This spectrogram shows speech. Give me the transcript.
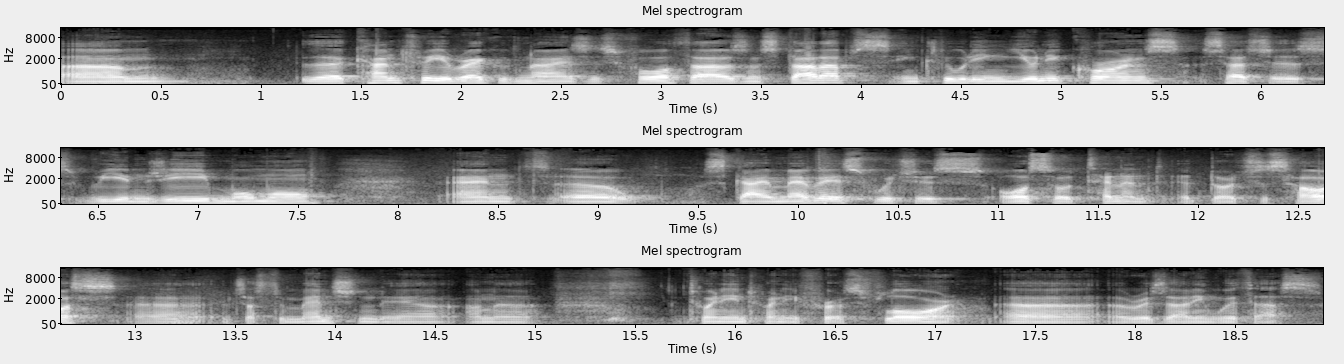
Um, the country recognizes 4,000 startups, including unicorns such as VNG, Momo, and uh, Sky Mavis, which is also a tenant at Deutsches Haus. Uh, just to mention, they are on a 20 and 21st floor uh, residing with us.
